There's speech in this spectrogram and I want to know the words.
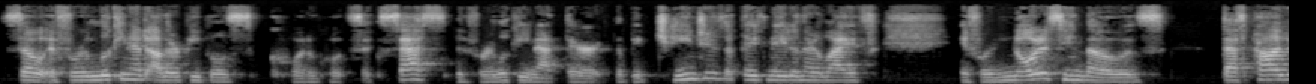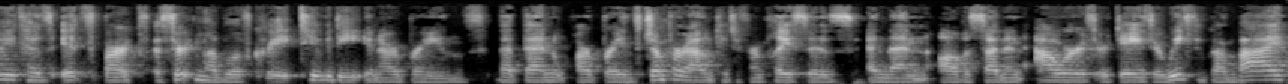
So if we're looking at other people's quote unquote success, if we're looking at their the big changes that they've made in their life, if we're noticing those, that's probably because it sparks a certain level of creativity in our brains that then our brains jump around to different places and then all of a sudden hours or days or weeks have gone by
